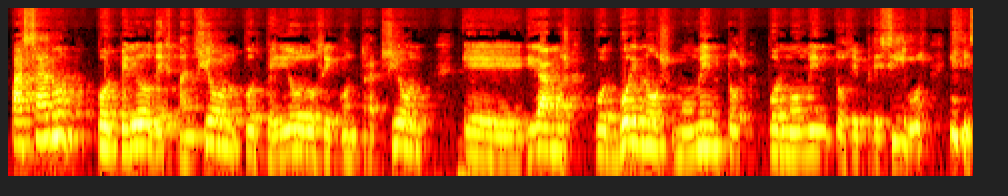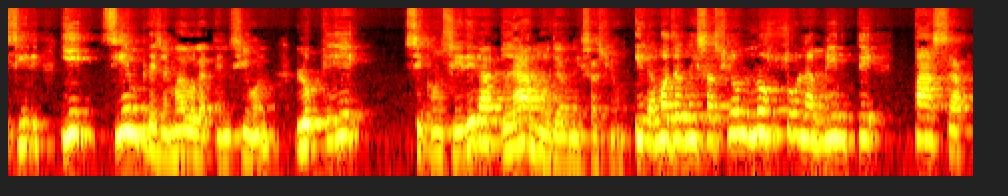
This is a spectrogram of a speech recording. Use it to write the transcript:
pasaron por periodos de expansión, por periodos de contracción, eh, digamos, por buenos momentos, por momentos depresivos, es decir, y siempre ha llamado la atención lo que se considera la modernización. Y la modernización no solamente pasa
